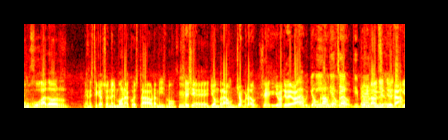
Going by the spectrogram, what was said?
un- jugador, en este caso en el Mónaco está ahora mismo, Sí, sí. eh, John Brown. John Brown, sí. Y yo me quedé, ah, John Brown, John Brown. John Brown de Y Chiqui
